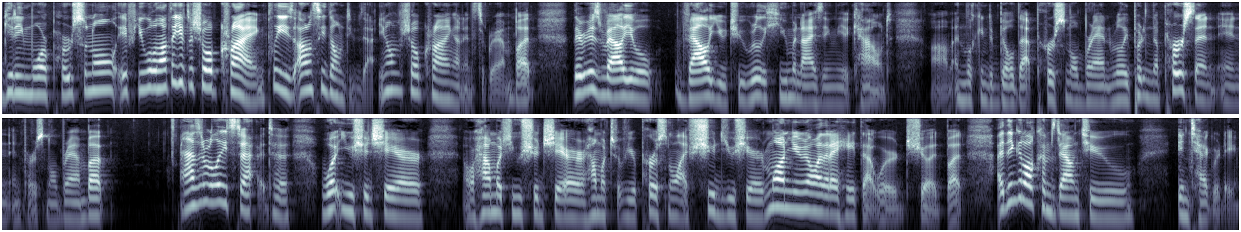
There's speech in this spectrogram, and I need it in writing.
getting more personal, if you will. Not that you have to show up crying. Please, honestly, don't do that. You don't have to show up crying on Instagram. But there is value value to really humanizing the account um, and looking to build that personal brand, really putting the person in in personal brand. But as it relates to, to what you should share or how much you should share, how much of your personal life should you share. And one, you know that I hate that word should, but I think it all comes down to integrity.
